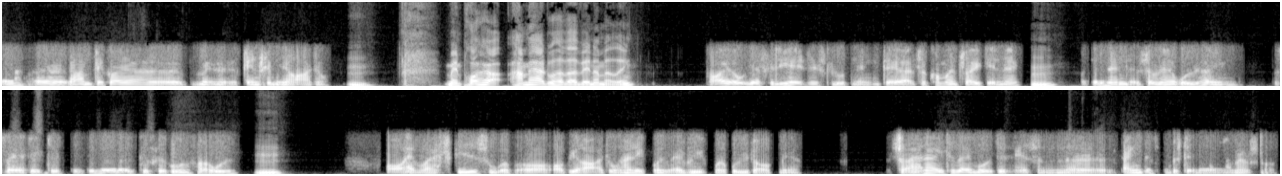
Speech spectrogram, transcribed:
Ja, øh, nej, men det gør jeg øh, med øh, ganske min radio. Mm. Men prøv at høre, ham her, du har været venner med, ikke? Nå jo, jeg skal lige have det i slutningen. Det er, altså kommer han så igen, ikke? Mm. Og så vil han, så vil han rydde herinde. Så sagde jeg, det, det, det, det er noget, der ikke kan flytte udenfor at rydde. Mm. Og han var skidesur og op i radioen, han ikke må, at vi ikke måtte rydde op mere. Så han har ikke været imod det der sådan, øh, der er ingen, der skulle bestemme over ham og sådan noget.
